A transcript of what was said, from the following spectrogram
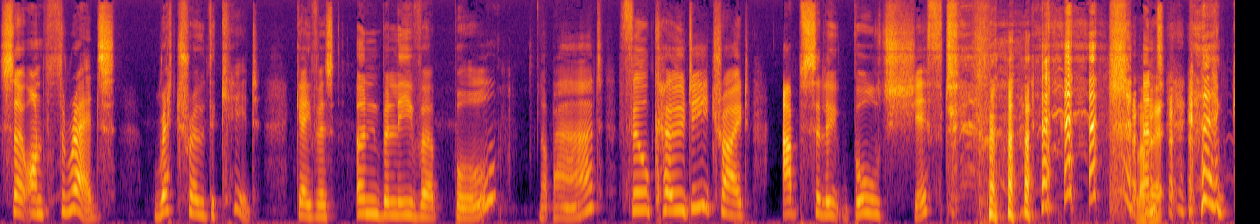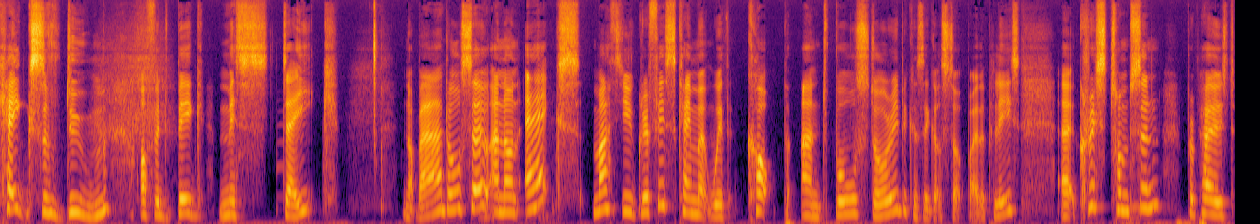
So on threads, Retro the Kid gave us Unbeliever Bull. Not bad. Phil Cody tried Absolute Bull Shift. And Cakes of Doom offered Big Mistake. Not bad, also. And on X, Matthew Griffiths came up with Cop and Bull Story because they got stopped by the police. Uh, Chris Thompson proposed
